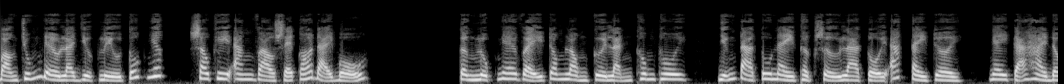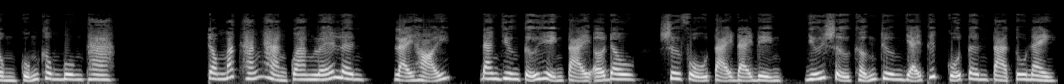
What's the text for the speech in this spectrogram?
bọn chúng đều là dược liệu tốt nhất, sau khi ăn vào sẽ có đại bổ. Tần lục nghe vậy trong lòng cười lạnh không thôi, những tà tu này thật sự là tội ác tày trời, ngay cả hài đồng cũng không buông tha. Trong mắt hắn hàng quang lóe lên, lại hỏi, Đan Dương Tử hiện tại ở đâu, sư phụ tại Đại Điện, dưới sự khẩn trương giải thích của tên tà tu này,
